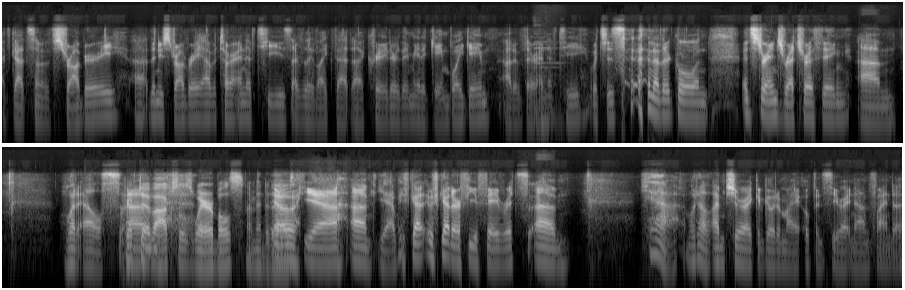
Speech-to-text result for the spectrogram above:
I've got some of Strawberry, uh, the new Strawberry Avatar NFTs. I really like that uh, creator. They made a Game Boy game out of their NFT, which is another cool and, and strange retro thing. Um, what else? Crypto Um, voxels, wearables. I'm into those. Oh yeah, um, yeah. We've got we've got our few favorites. Um, yeah. What else? I'm sure I could go to my OpenSea right now and find a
